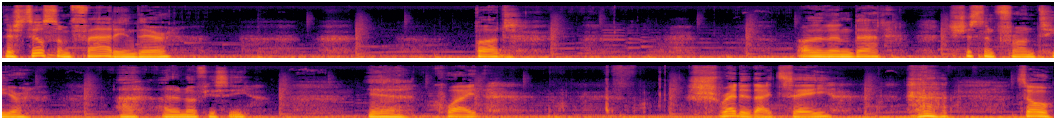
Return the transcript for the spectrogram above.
There's still some fat in there, but other than that, it's just in front here. Ah, I don't know if you see. Yeah, quite shredded, I'd say. So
